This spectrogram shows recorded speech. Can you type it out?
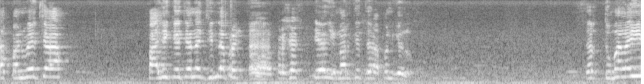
आज पनवेलच्या पालिकेच्या ना जिल्हा प्र प्रशासकीय इमारतीत जर आपण गेलो तर तुम्हालाही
